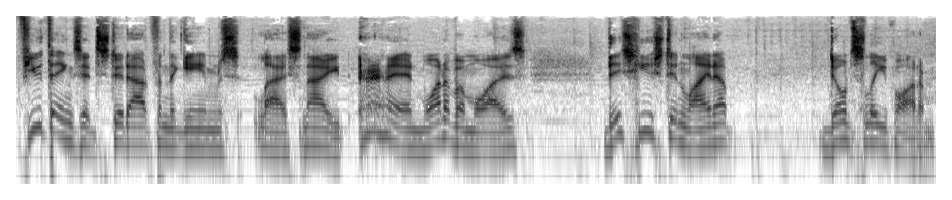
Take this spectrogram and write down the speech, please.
few things that stood out from the games last night, and one of them was this Houston lineup. Don't sleep on them.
